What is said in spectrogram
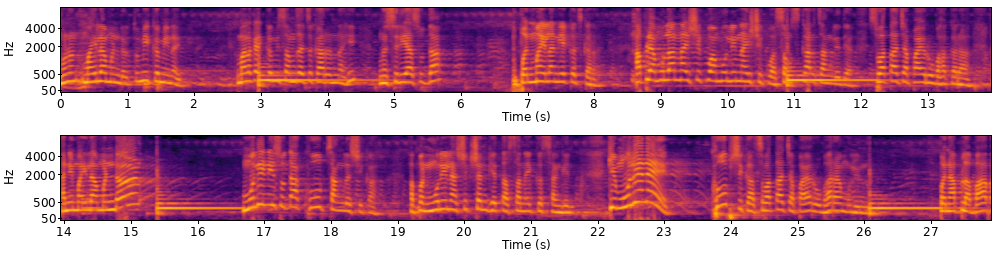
म्हणून महिला मंडळ तुम्ही कमी नाही. मला काही कमी समजायचं कारण नाही. म्हणून स्त्रियासुद्धा पण महिलांनी एकच करा. आपल्या मुलांनाही शिकवा मुलींनाही शिकवा. संस्कार चांगले द्या. स्वतःच्या पायर उभा करा. आणि महिला मंडळ मुलींनी सुद्धा खूप चांगलं शिका. आपण मुलीला शिक्षण घेत असताना एकच सांगेन की मुलीने खूप शिका स्वतःच्या पायावर उभा राहा मुलींनो. पण आपला बाप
